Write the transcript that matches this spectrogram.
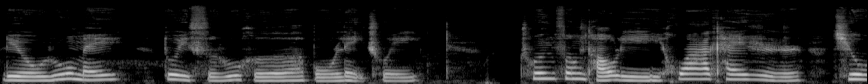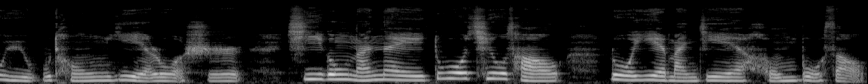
柳如眉，对此如何不泪垂？春风桃李花开日，秋雨梧桐叶落时。西宫南内多秋草，落叶满阶红不扫。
